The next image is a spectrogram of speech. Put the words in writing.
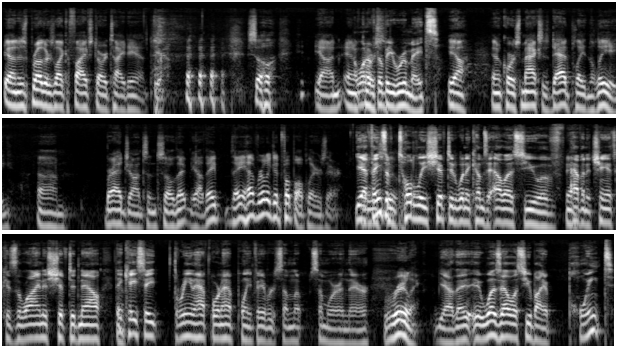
Yeah, and his brother's like a five-star tight end. Yeah. so, yeah, and, and I wonder course, if they'll be roommates. Yeah, and of course Max's dad played in the league. Um, Brad Johnson. So they yeah they they have really good football players there. Yeah, they things have totally shifted when it comes to LSU of yeah. having a chance because the line has shifted now. They yeah. K State three and a half, four and a half point favorite some, somewhere in there. Really? Yeah, they, it was LSU by a point,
